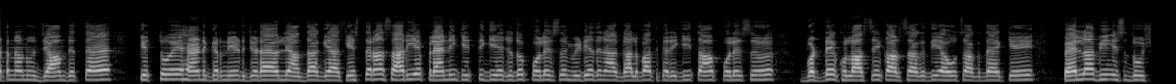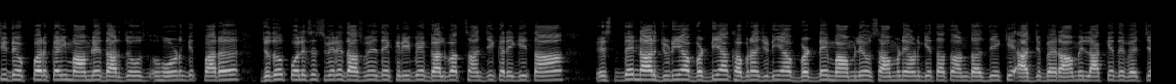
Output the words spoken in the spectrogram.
ਘਟਨਾ ਨੂੰ ਅੰਜਾਮ ਦਿੱਤਾ ਹੈ, ਕਿੱਥੋਂ ਇਹ ਹੈਂਡ ਗ੍ਰਨੇਡ ਜਿਹੜਾ ਹੈ ਉਹ ਲਿਆਂਦਾ ਗਿਆ, ਕਿਸ ਤਰ੍ਹਾਂ ਸਾਰੀ ਇਹ ਪਲੈਨਿੰਗ ਕੀਤੀ ਗਈ ਹੈ, ਜਦੋਂ ਪੁਲਿਸ ਮੀਡੀਆ ਦੇ ਨਾਲ ਗੱਲਬਾਤ ਕਰੇਗੀ ਤਾਂ ਪੁਲਿਸ ਵੱਡੇ ਖੁਲਾਸੇ ਕਰ ਸਕਦੀ ਹੈ, ਹੋ ਸਕਦਾ ਹੈ ਕਿ ਪਹਿਲਾਂ ਵੀ ਇਸ ਦੋਸ਼ੀ ਦੇ ਉੱਪਰ ਕਈ ਮਾਮਲੇ ਦਰਜ ਹੋ- ਹੋਣਗੇ, ਪਰ ਜਦੋਂ ਪੁਲਿਸ ਸਵੇਰੇ 10 ਵਜੇ ਦੇ ਕਰੀਬ ਇਹ ਗੱਲਬਾਤ ਸਾਂਝੀ ਕਰੇਗੀ ਤਾਂ ਇਸ ਦੇ ਨਾਲ ਜੁੜੀਆਂ ਵੱਡੀਆਂ ਖਬਰਾਂ ਜਿਹੜੀਆਂ ਵੱਡੇ ਮਾਮਲੇ ਉਹ ਸਾਹਮਣੇ ਆਉਣਗੇ ਤਾਂ ਤੁਹਾਨੂੰ ਦੱਸ ਦਈਏ ਕਿ ਅੱਜ ਬਹਿਰਾਮ ਇਲਾਕੇ ਦੇ ਵਿੱਚ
